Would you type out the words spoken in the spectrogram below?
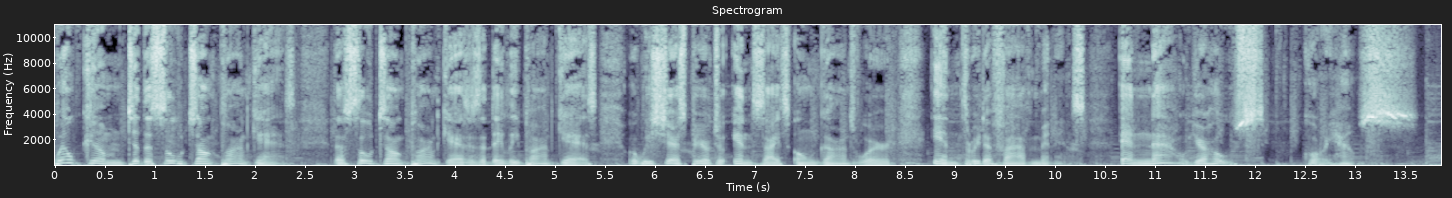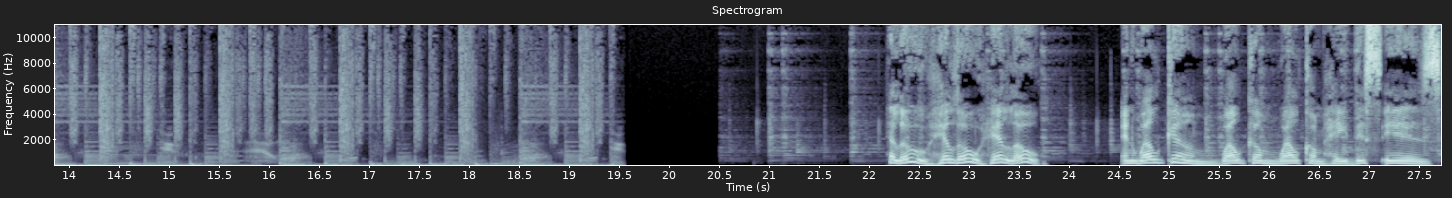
Welcome to the Soul Talk Podcast. The Soul Talk Podcast is a daily podcast where we share spiritual insights on God's Word in three to five minutes. And now, your host, Corey House. Hello, hello, hello. And welcome, welcome, welcome. Hey, this is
